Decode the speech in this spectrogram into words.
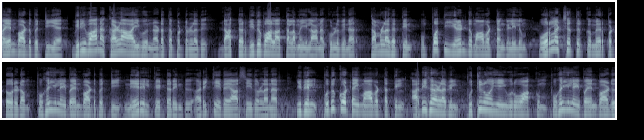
பயன்பாடு பற்றிய விரிவான கள ஆய்வு நடத்தப்பட்டுள்ளது. டாக்டர் விதுபாலா தலைமையிலான குழுவினர் தமிழகத்தின் முப்பத்தி இரண்டு மாவட்டங்களிலும் ஒரு லட்சத்திற்கும் மேற்பட்டோரிடம் புகையிலை பயன்பாடு பற்றி நேரில் கேட்டறிந்து அறிக்கை தயார் செய்துள்ளனர். இதில் புதுக்கோட்டை மாவட்டத்தில் அதிக அளவில் புற்றுநோயை உருவாக்கும் புகையிலை பயன்பாடு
